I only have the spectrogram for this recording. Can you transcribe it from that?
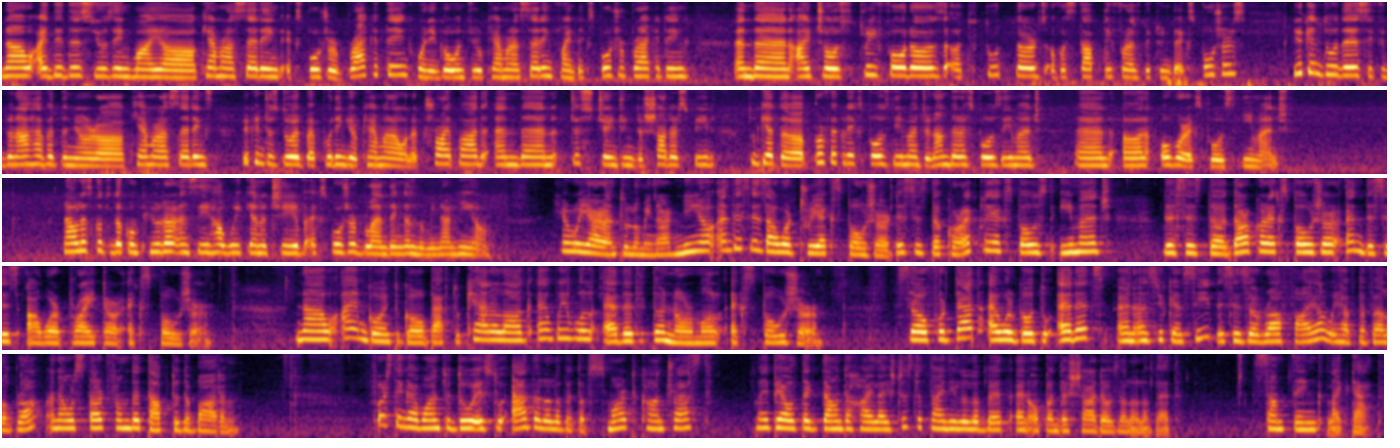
Now I did this using my uh, camera setting exposure bracketing. When you go into your camera setting, find exposure bracketing and then I chose three photos at two-thirds of a stop difference between the exposures. You can do this if you do not have it in your uh, camera settings. You can just do it by putting your camera on a tripod and then just changing the shutter speed to get a perfectly exposed image, an underexposed image, and an overexposed image. Now let's go to the computer and see how we can achieve exposure blending in Luminar Neo. Here we are into Luminar Neo and this is our tree exposure. This is the correctly exposed image, this is the darker exposure and this is our brighter exposure. Now I am going to go back to catalog and we will edit the normal exposure. So for that I will go to edit and as you can see this is a raw file we have developed raw and I will start from the top to the bottom. First thing I want to do is to add a little bit of smart contrast. Maybe I'll take down the highlights just a tiny little bit and open the shadows a little bit. Something like that.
